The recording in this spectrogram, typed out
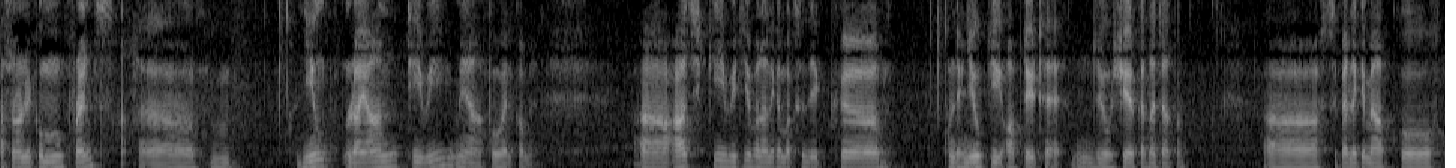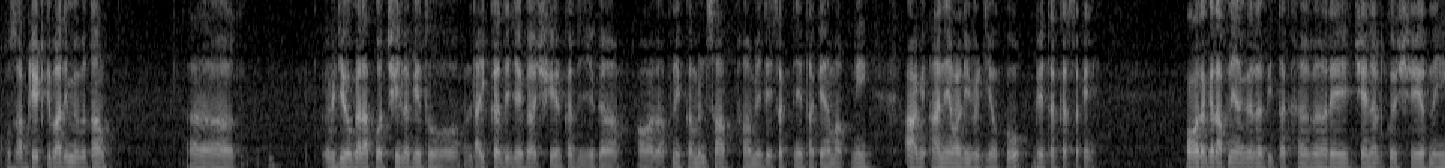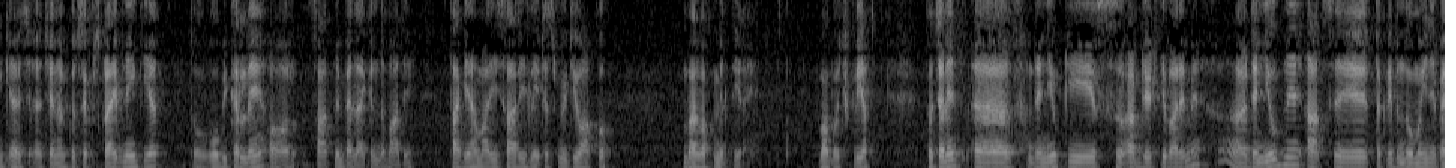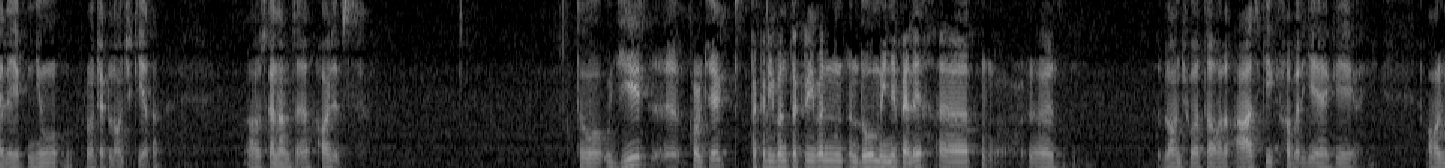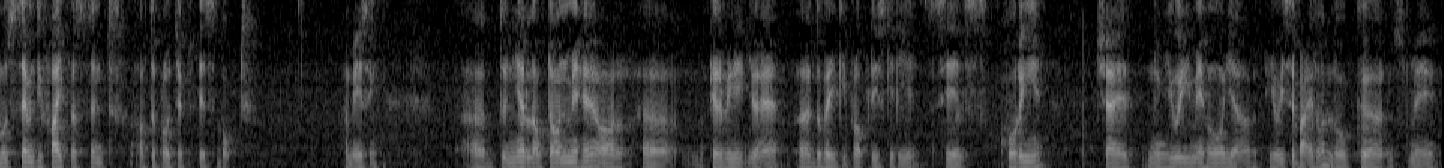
असलकुम friends new Ryan TV में आपको वेलकम है। Uh, आज की वीडियो बनाने का मकसद एक न्यू uh, की अपडेट है जो शेयर करना चाहता हूँ। Uh, इससे पहले कि मैं आपको उस अपडेट के बारे में बताऊँ वीडियो अगर आपको अच्छी लगे तो लाइक कर दीजिएगा, शेयर कर दीजिएगा और अपने कमेंट्स आप हमें दे सकते हैं ताकि हम अपनी आगे, आने वाली वीडियो को बेहतर कर सकें। और अगर आपने अगर अभी तक हमारे चैनल को शेयर नहीं किया चैनल को सब्सक्राइब नहीं किया तो वो भी कर लें और साथ में बेल आइकन दबा दें ताकि हमारी सारी लेटेस्ट वीडियो आपको बर वक्त मिलती रहे। बहुत बहुत शुक्रिया। तो चलें डेन्यूब की इस अपडेट के बारे में। डेन्यूब ने आज से तकरीबन दो महीने पहले एक न्यू प्रोजेक्ट लॉन्च किया था, और उसका नाम था ऑलिव्स। तो ये प्रोजेक्ट तकरीबन तकरीबन दो महीने पहले लॉन्च हुआ था, और आज की खबर ये है कि almost 75 percent of the project is booked. Amazing दुनिया लॉकडाउन में है और फिर भी जो है दुबई की प्रॉपर्टीज़ के लिए सेल्स हो रही हैं। चाहे यूएई में हो या यूएई से बाहर हो, लोग उसमें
